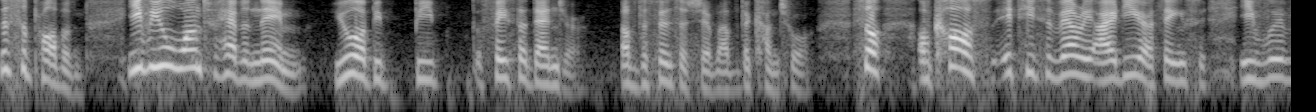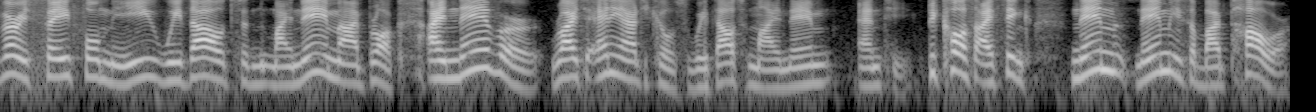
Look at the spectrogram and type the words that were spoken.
This is the problem. If you want to have a name, you will be, be face the danger of the censorship of the control. So of course it is very ideal things. If very safe for me without my name, I block. I never write any articles without my name anti because I think name name is my power.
